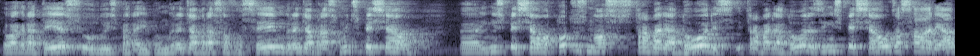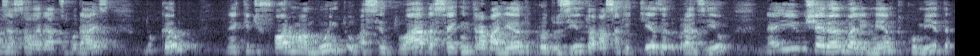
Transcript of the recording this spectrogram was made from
Eu agradeço, Luiz Paraíba. Um grande abraço a você, um grande abraço muito especial, uh, em especial a todos os nossos trabalhadores e trabalhadoras, em especial os assalariados e assalariados rurais do campo, né, que de forma muito acentuada seguem trabalhando, produzindo a nossa riqueza do Brasil né, e gerando alimento, comida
